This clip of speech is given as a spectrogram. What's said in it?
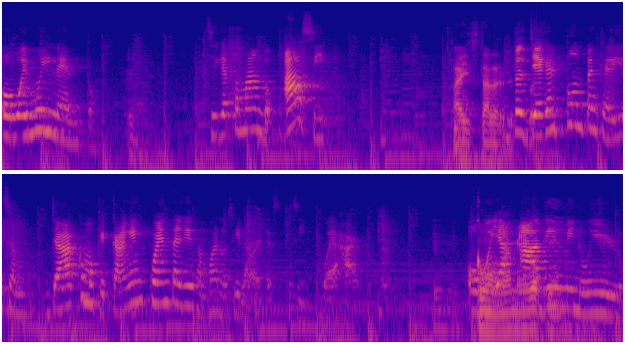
O voy muy lento. Sigue tomando. Ah, sí, Ahí está la entonces respuesta. llega el punto en que dicen, ya como que caen en cuenta y dicen, bueno, sí, la verdad es que sí, voy a dejarlo. O Como voy a, a que- disminuirlo.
